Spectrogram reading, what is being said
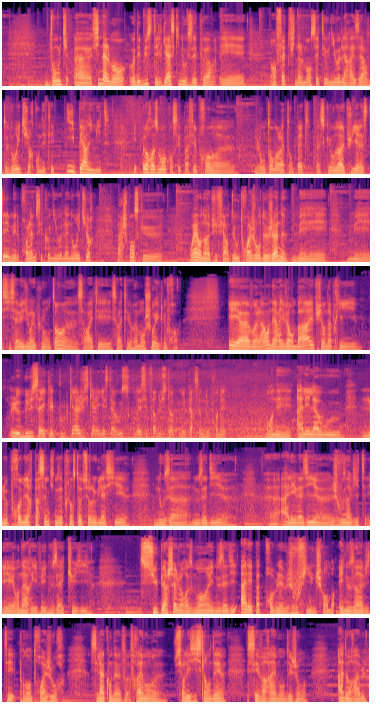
Donc euh, finalement, au début c'était le gaz qui nous faisait peur et en fait finalement c'était au niveau de la réserve de nourriture qu'on était hyper limite et heureusement qu'on s'est pas fait prendre euh, longtemps dans la tempête parce qu'on aurait pu y rester mais le problème c'est qu'au niveau de la nourriture bah je pense que ouais on aurait pu faire deux ou trois jours de jeûne mais mais si ça avait duré plus longtemps euh, ça aurait été ça aurait été vraiment chaud avec le froid. Et euh, voilà on est arrivé en bas et puis on a pris le bus avec les poulkas jusqu'à la guest house. On a essayé de faire du stop mais personne nous prenait. On est allé là où le première personne qui nous a pris en stop sur le glacier euh, nous a nous a dit allez vas-y euh, je vous invite. Et on arrive et il nous a accueillis super chaleureusement. Et il nous a dit allez pas de problème je vous file une chambre. Et il nous a invités pendant trois jours. C'est là qu'on a vraiment euh, sur les Islandais euh, c'est vraiment des gens adorables.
